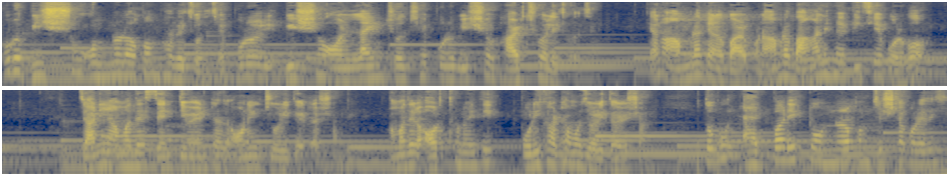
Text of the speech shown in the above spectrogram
পুরো বিশ্ব অন্যরকম ভাবে চলছে। পুরো বিশ্ব অনলাইন চলছে, পুরো বিশ্ব ভার্চুয়ালি চলছে। কেন? আমরা কেন পারব না? আমরা বাঙালি হয়ে পিছিয়ে পড়ব? জানি আমাদের সেন্টিমেন্টাল অনেক জড়িত এটার সঙ্গে। আমাদের অর্থনৈতিক পরিকাঠামো জড়িত এর সঙ্গে। তবু একবার একটু অন্যরকম চেষ্টা করে দেখি।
